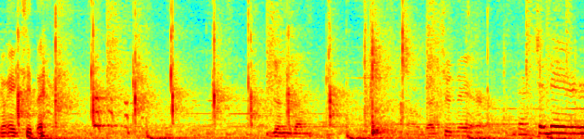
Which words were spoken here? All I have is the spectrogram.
Yung exit eh. Diyan lang. Oh, got you there. Gotcha there.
